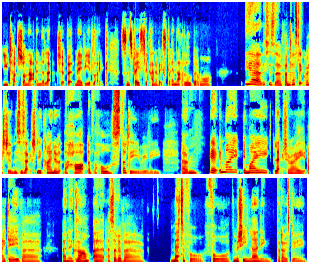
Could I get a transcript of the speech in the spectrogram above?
you touched on that in the lecture, but maybe you'd like some space to kind of explain that a little bit more. Yeah, this is a fantastic question. This is actually kind of at the heart of the whole study, really. Um, yeah, in my in my lecture, I I gave a an example, a, a sort of a metaphor for the machine learning that I was doing,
